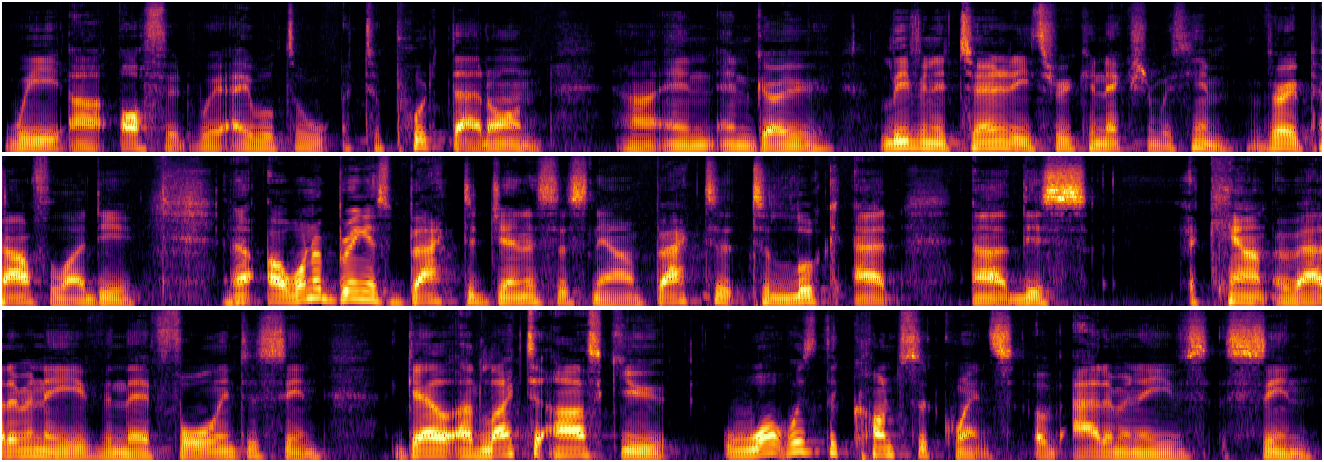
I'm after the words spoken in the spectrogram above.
we are offered. We're able to, to put that on uh, and, and go live in eternity through connection with Him. A very powerful idea. Now, I want to bring us back to Genesis now, back to, to look at uh, this account of Adam and Eve and their fall into sin. Gail, I'd like to ask you what was the consequence of Adam and Eve's sin?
